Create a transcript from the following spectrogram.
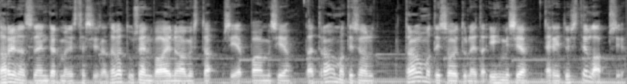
Tarinat Slendermanista sisältävät usein vainoamista, sieppaamisia tai traumatisoituneita ihmisiä, erityisesti lapsia.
